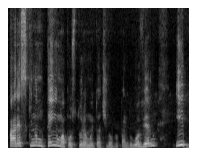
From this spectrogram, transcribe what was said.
parece que não tem uma postura muito ativa por parte do governo e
